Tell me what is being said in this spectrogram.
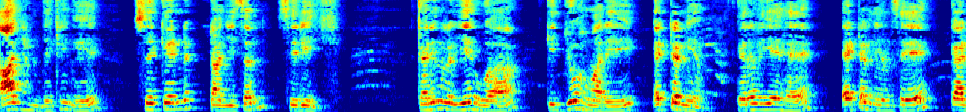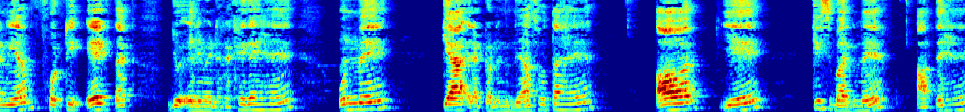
आज हम देखेंगे सेकेंड ट्रांजिशन सीरीज़ कहने मतलब ये हुआ कि जो हमारी एटर्नियम कहने मतलब ये है एटर्नियम से कैडमियम 48 तक जो एलिमेंट रखे गए हैं, उनमें क्या इलेक्ट्रॉनिक विन्यास होता है और ये किस वर्ग में आते हैं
